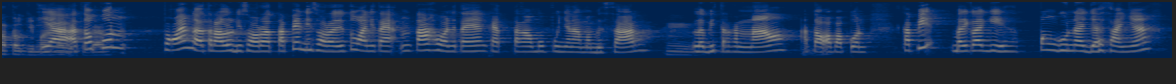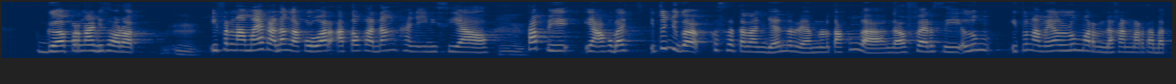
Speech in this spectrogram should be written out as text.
atau gimana Ya, gitu ataupun kan. pokoknya nggak terlalu disorot tapi yang disorot itu wanita yang entah wanita yang kata kamu punya nama besar Hmm. lebih terkenal atau apa pun tapi balik lagi pengguna jasanya gak pernah disorot. Hmm. even namanya kadang nggak keluar atau kadang hanya inisial. Hmm. tapi yang aku baca itu juga kesetaraan gender ya. Menurut aku nggak nggak fair sih. Lu itu namanya lu merendahkan martabat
